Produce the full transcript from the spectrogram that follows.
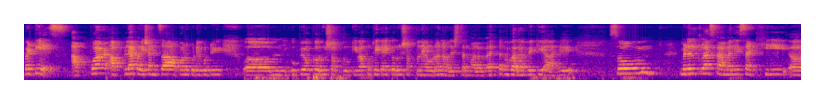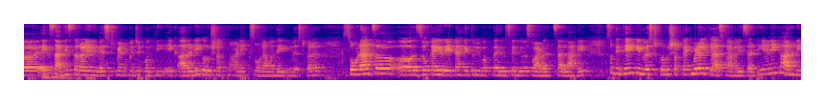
बट येस आपण आपल्या पैशांचा आपण कुठे कुठे उपयोग करू शकतो किंवा कुठे काही करू शकतो ना एवढं नॉलेज तर मला ब- बऱ्यापैकी आहे. सो मिडल क्लास फॅमिलीसाठी एक साधी सरळ इन्व्हेस्टमेंट म्हणजे कोणती? एक आर डी करू शकता आणि एक सोन्यामध्ये इन्व्हेस्ट कारण. सोन्याचं जो काही रेट आहे तुम्ही बघता दिवसेंदिवस वाढत चालला आहे. सो तिथे एक इन्व्हेस्ट करू शकता एक मिडल क्लास फॅमिलीसाठी आणि एक आर डी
